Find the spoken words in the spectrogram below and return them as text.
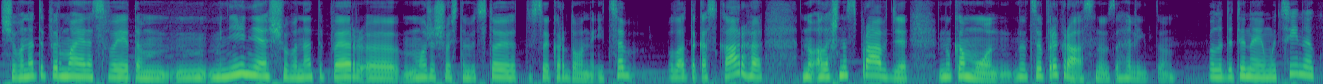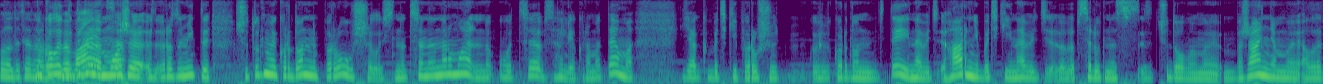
що вона тепер має своє там мнення, що вона тепер е, може щось там відстоювати свої кордони. І це була така скарга. Ну але ж насправді, ну come on, ну це прекрасно взагалі-то. Коли дитина емоційна, коли дитина ну, коли розвивається. дитина може розуміти, що тут мої кордони порушились. Ну це ненормально. О, це взагалі окрема тема. Як батьки порушують кордони дітей, навіть гарні батьки, навіть абсолютно з чудовими бажаннями, але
